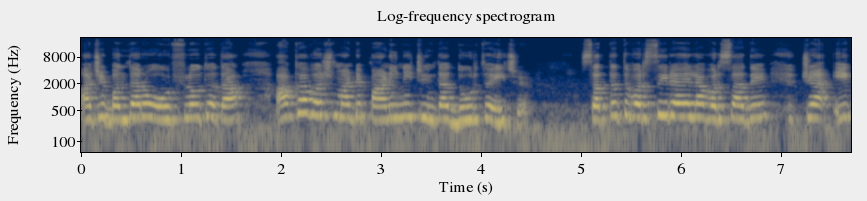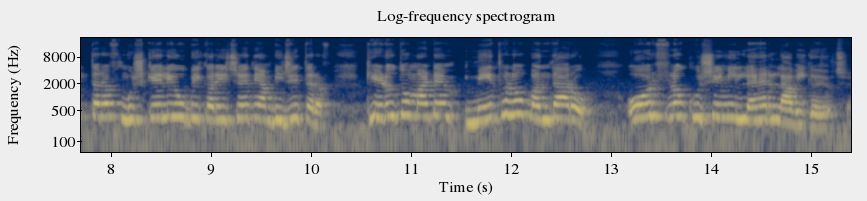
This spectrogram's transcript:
આજે બંધારો ઓવરફ્લો થતાં આખા વર્ષ માટે પાણીની ચિંતા દૂર થઈ છે. સતત વરસી રહેલા વરસાદે જ્યાં એક તરફ મુશ્કેલી ઊભી કરી છે, ત્યાં બીજી તરફ ખેડૂતો માટે મેથળો બંધારો ઓવરફ્લો ખુશીની લહેર લાવી ગયો છે.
